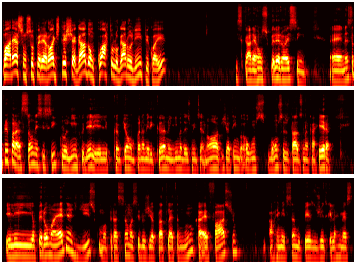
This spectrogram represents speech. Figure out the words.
parece um super-herói de ter chegado a um quarto lugar olímpico aí? Esse cara é um super-herói, sim. É, nessa preparação, nesse ciclo olímpico dele, ele campeão pan-americano em Lima 2019, já tem alguns bons resultados na carreira. Ele operou uma hérnia de disco, uma operação, uma cirurgia para atleta nunca é fácil, arremessando o peso do jeito que ele arremessa,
